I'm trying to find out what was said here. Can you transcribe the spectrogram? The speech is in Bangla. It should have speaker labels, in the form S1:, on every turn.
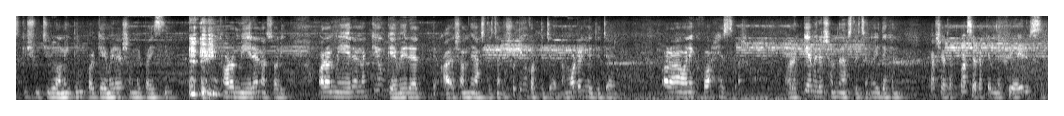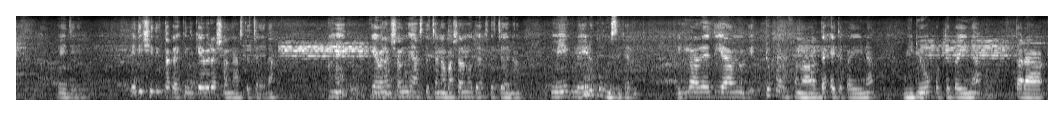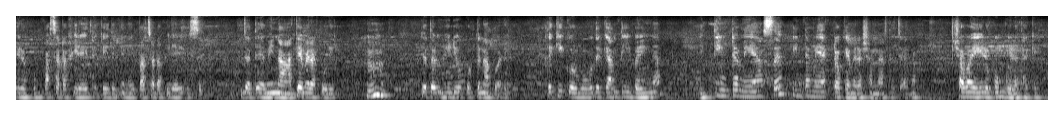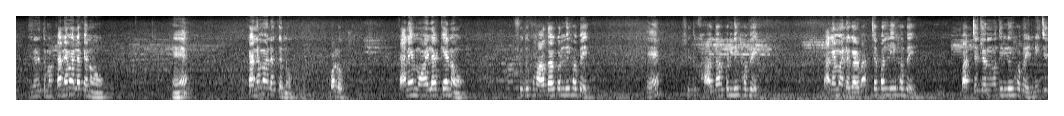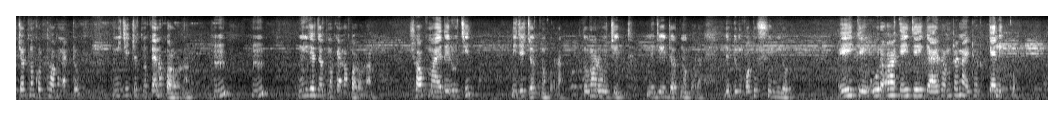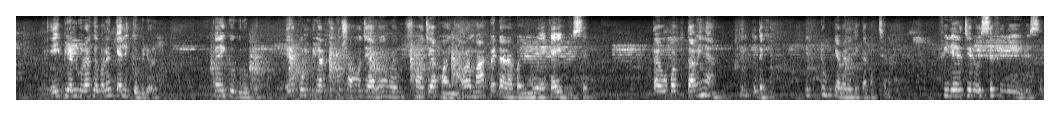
S1: আজকে সুচির অনেকদিন পর ক্যামেরার সামনে পাইছি। ওরা মেয়েরা না সরি ওরা মেয়েরা না কেউ ক্যামেরার সামনে আসতে চায় না শুটিং করতে চায় না মডেল হইতে চায় না। ওরা অনেক পর পরহেজগার, ওরা ক্যামেরার সামনে আসতে চায় না। ওই দেখেন, পাশাটা পাশাটা কেমনে ফেয়াই রয়েছে এই যে, এদিক সেদিক তাকায় কিন্তু ক্যামেরার সামনে আসতে চায় না। হ্যাঁ ক্যামেরার সামনে আসতে চায় না, বাসার মধ্যে আসতে চায় না। মেয়েগুলো এরকম হয়েছে কেন? এগুলো আর দিয়ে আমি একটুকু এখন আর দেখাইতে পারি না। ভিডিও করতে পারি না। তারা এরকম পাছাটা ফিরাই থাকে, দেখেন এই পাছাটা ফিরাই গেছে যাতে আমি না ক্যামেরা করি। হুম? যাতে আমি ভিডিও করতে না পারি। তা কী করব? ওদেরকে আনতেই পারি না। এই তিনটা মেয়ে আছে, তিনটা মেয়ে একটাও ক্যামেরার সামনে আসতে চায় না। সবাই এরকম করে থাকে। এখানে তোমার কানে মেলা কেন? হ্যাঁ? কানে ময়লা কেন? বলো। কানে ময়লা কেন? শুধু খাওয়া দাওয়া করলেই হবে? হ্যাঁ? শুধু খাওয়া দাওয়া করলেই হবে? কানে ময়লা আর বাচ্চা পারলেই হবে বাচ্চা জন্ম দিলেই হবে, নিজের যত্ন করতে হবে না একটু, নিজের যত্ন কেন করো না? হুম? হুম? নিজের যত্ন কেন করো না? সব মায়েদের উচিত নিজের যত্ন করা তোমার উচিত নিজের যত্ন করা, যে তুমি কত সুন্দর। এই যে ওরা, এই যে গায়ের রঙটা না, এটা ক্যালিকো। এই বিড়ালগুলোকে বলে ক্যালিকো বিড়াল, ক্যালিকো গ্রুপে। এরকম বিড়াল কিন্তু সহজে আর সহজে আর হয় না, ওর মার পেট আর হয় না, ও একাই হয়েছে তাই ও কত দামি না? কিন্তু দেখেন একটু ক্যামেরার দিকে তাকাচ্ছে না। ফিরে যে রয়েছে ফিরেই রয়েছে।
